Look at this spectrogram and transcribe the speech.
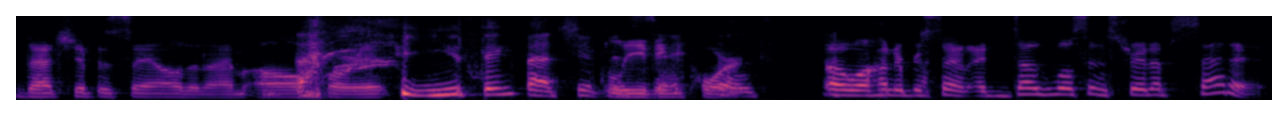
that ship has sailed, and I'm all for it. you think that ship is Leaving port. Oh, 100%. Doug Wilson straight up said it.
